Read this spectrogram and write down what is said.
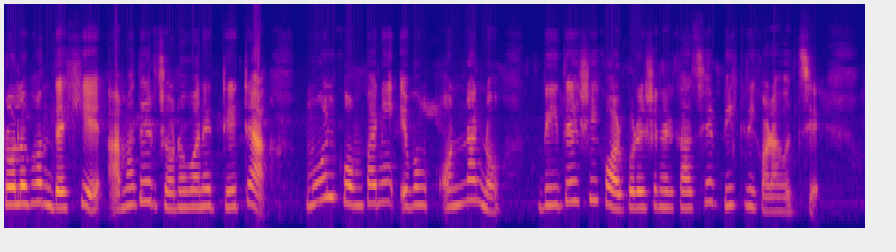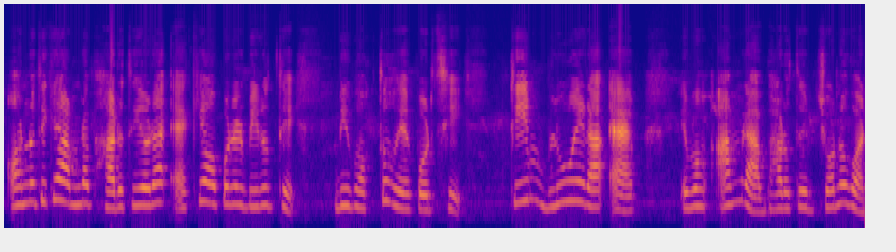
প্রলোভন দেখিয়ে আমাদের জনগণের ডেটা মূল কোম্পানি এবং অন্যান্য বিদেশি কর্পোরেশনের কাছে বিক্রি করা হচ্ছে। অন্যদিকে আমরা ভারতীয়রা একে অপরের বিরুদ্ধে বিভক্ত হয়ে পড়ছি। টিম ব্লু এরা অ্যাপ এবং আমরা ভারতের জনগণ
